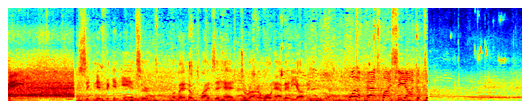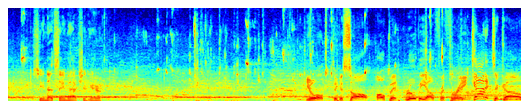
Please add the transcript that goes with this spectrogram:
James. Significant answer. Orlando climbs ahead. Toronto won't have any of it. What a pass by Siakam. Seeing that same action here. Ewell to Gasol. Open. Rubio for three. Got it to go.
